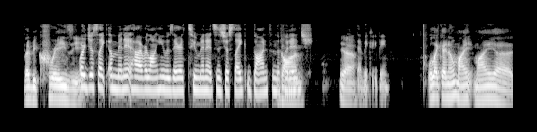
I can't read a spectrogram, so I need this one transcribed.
that'd be crazy Or just like a minute, however long he was there, two minutes is just like gone from the Gone. footage. yeah That'd be creepy. well like i know my my uh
